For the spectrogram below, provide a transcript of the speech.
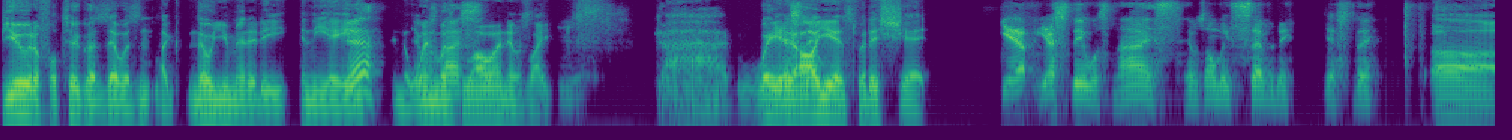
beautiful too because there wasn't like no humidity in the air, Yeah, and the wind was was, nice. blowing. It was like, God, waited Yes, all years for this shit. Yep, yesterday was nice. It was only 70 yesterday. Uh,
